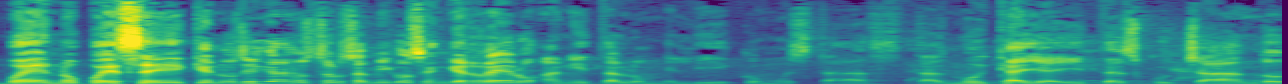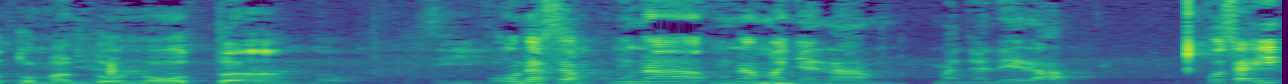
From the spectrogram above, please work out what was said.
Bueno, pues eh, que nos digan nuestros amigos en Guerrero. Anita Lomelí, ¿cómo estás? Estás muy calladita escuchando, tomando nota. Sí, una, una, una mañana, mañanera, pues ahí,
